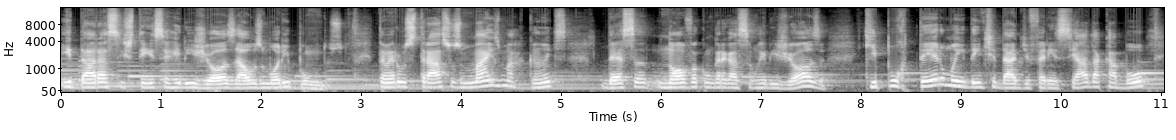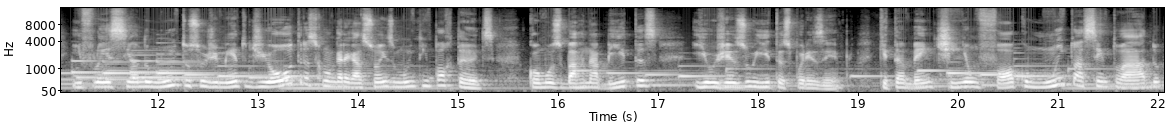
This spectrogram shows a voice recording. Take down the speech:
e dar assistência religiosa aos moribundos. Então eram os traços mais marcantes dessa nova congregação religiosa que por ter uma identidade diferenciada acabou influenciando muito o surgimento de outras congregações muito importantes, como os barnabitas e os jesuítas, por exemplo, que também tinham um foco muito acentuado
